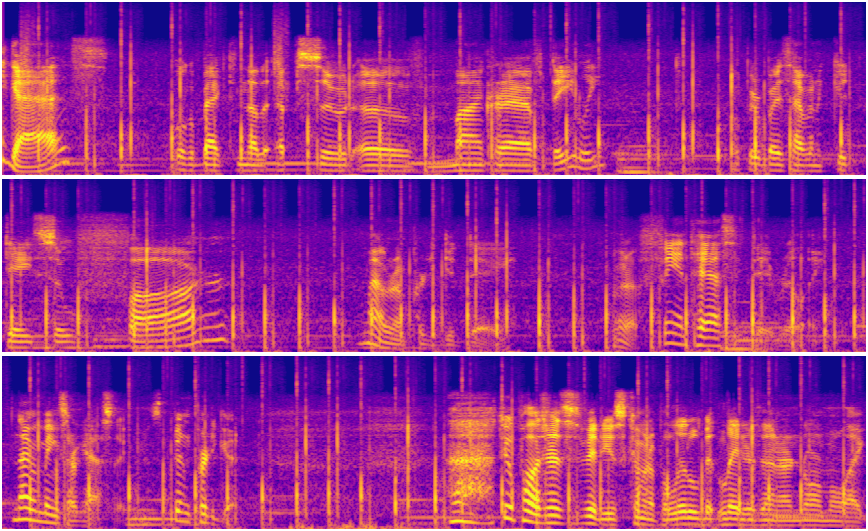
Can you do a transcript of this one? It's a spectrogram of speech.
Hey guys! Welcome back to another episode of Minecraft Daily. Hope everybody's having a good day so far. I'm having a pretty good day. I'm having a fantastic day, really. Not even being sarcastic. It's been pretty good. I do apologize this video is coming up a little bit later than our normal, like,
